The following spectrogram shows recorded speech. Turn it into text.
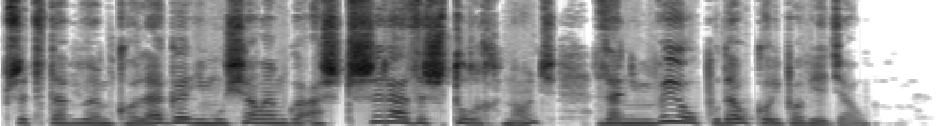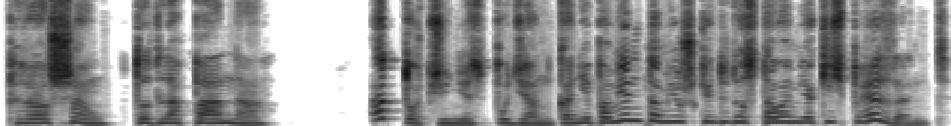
Przedstawiłem kolegę i musiałem go aż trzy razy szturchnąć, zanim wyjął pudełko i powiedział: Proszę, to dla pana. A to ci niespodzianka, nie pamiętam już, kiedy dostałem jakiś prezent.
